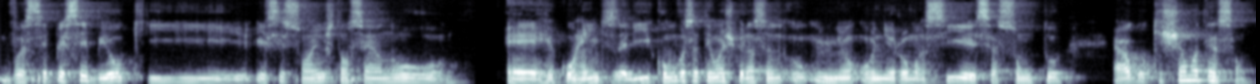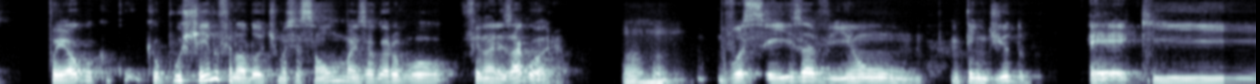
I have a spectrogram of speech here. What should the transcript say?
você percebeu que esses sonhos estão sendo é, recorrentes ali. E como você tem uma esperança em oniromancia, esse assunto é algo que chama atenção. Foi algo que eu puxei no final da última sessão, mas agora eu vou finalizar agora. Uhum. Vocês haviam entendido é, que.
